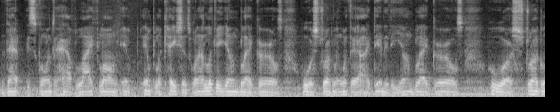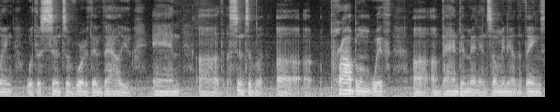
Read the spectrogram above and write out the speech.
that is going to have lifelong imp implications. When I look at young black girls who are struggling with their identity, young black girls who are struggling with a sense of worth and value and uh, a sense of a, a problem with uh, abandonment and so many other things.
